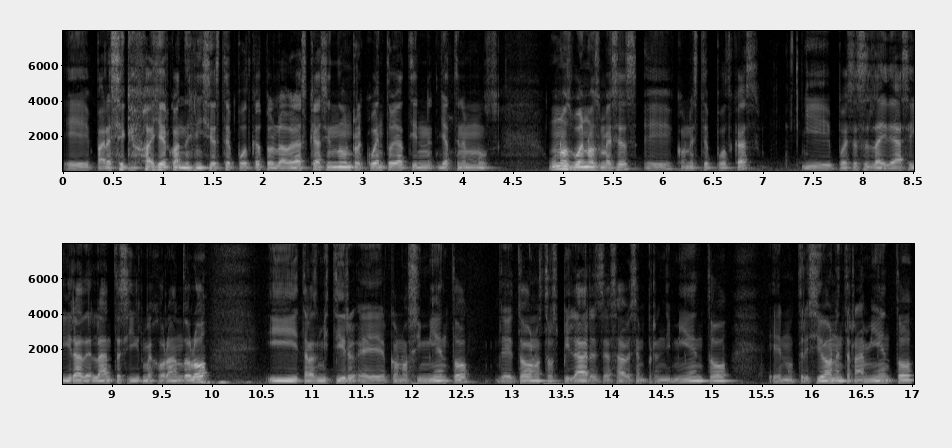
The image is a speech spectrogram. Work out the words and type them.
Eh, parece que fue ayer cuando inicié este podcast, pero la verdad es que haciendo un recuento ya, tiene, ya tenemos unos buenos meses eh, con este podcast. Y pues esa es la idea, seguir adelante, seguir mejorándolo y transmitir eh, conocimiento de todos nuestros pilares, ya sabes, emprendimiento, nutrición, entrenamiento,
